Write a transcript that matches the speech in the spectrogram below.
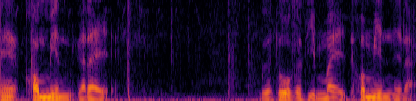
นี่คอมเมนต์ก็ได้เบอร์โทรกับทีมใหม่คอมเมนต์นี่แหละ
